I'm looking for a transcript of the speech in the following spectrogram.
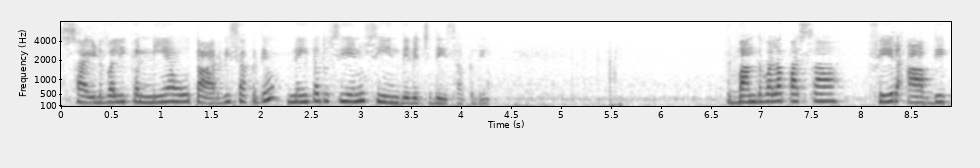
ਸਾਈਡ ਵਾਲੀ ਕੰਨੀ ਆ, ਉਹ ਉਤਾਰ ਵੀ ਸਕਦੇ ਹੋ। ਨਹੀਂ ਤਾਂ ਤੁਸੀਂ ਇਹਨੂੰ ਸੀਨ ਦੇ ਵਿੱਚ ਦੇ ਸਕਦੇ ਹੋ। ਤੇ ਬੰਦ ਵਾਲਾ ਪਾਸਾ ਫੇਰ ਆਪਦੀ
